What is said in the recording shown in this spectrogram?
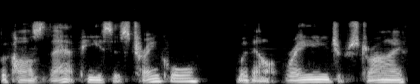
because that peace is tranquil, without rage or strife,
